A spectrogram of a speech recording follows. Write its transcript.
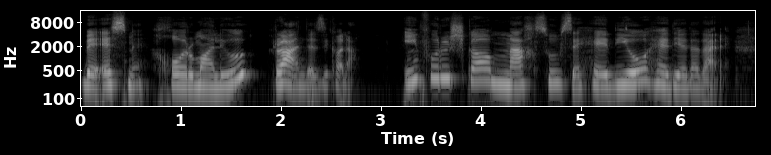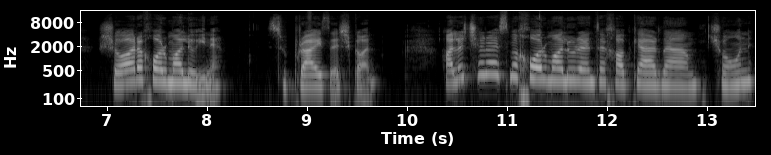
به اسم خورمالو را اندازی کنم. این فروشگاه مخصوص هدیه و هدیه دادنه. شعار خورمالو اینه. سپرایزش کن. حالا چرا اسم خورمالو رو انتخاب کردم؟ چون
